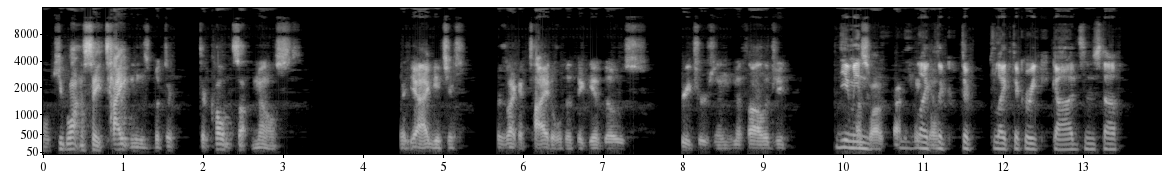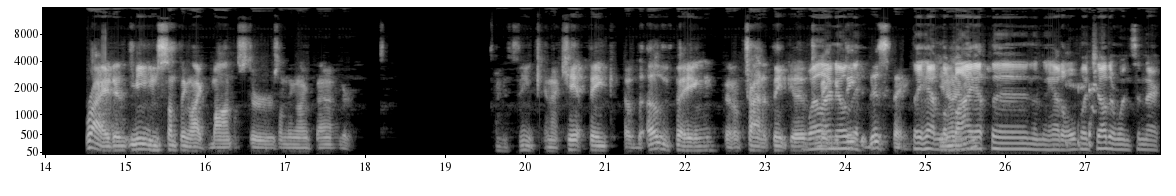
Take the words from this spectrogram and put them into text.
I keep wanting to say Titans, but they're they're called something else. But yeah, I get you. There's like a title that they give those creatures in mythology. You mean That's what I was trying to think like the, the like the greek gods and stuff Right, it means something like monster or something like that. Or trying to think, and I can't think of the other thing that I'm trying to think of. Well, to I make know me think that of this thing. They had You what I mean? Leviathan and they had a whole bunch of other ones in there.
